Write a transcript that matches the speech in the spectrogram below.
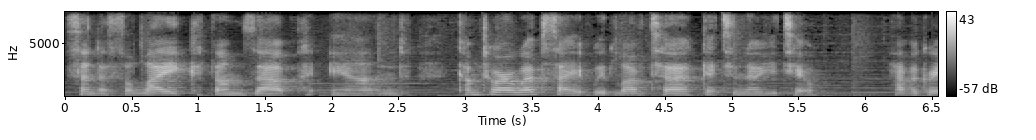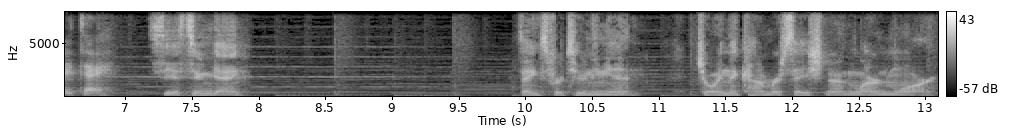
Send us a like, thumbs up, and come to our website. We'd love to get to know you too. Have a great day. See you soon, gang. Thanks for tuning in. Join the conversation and learn more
